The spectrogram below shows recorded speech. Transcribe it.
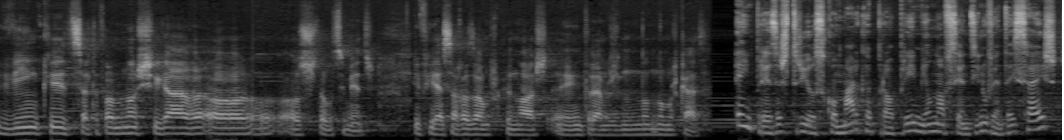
vinho que, de certa forma, não chegava aos estabelecimentos. E foi essa a razão porque nós entramos no, no mercado. A empresa estreou-se com marca própria em 1996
